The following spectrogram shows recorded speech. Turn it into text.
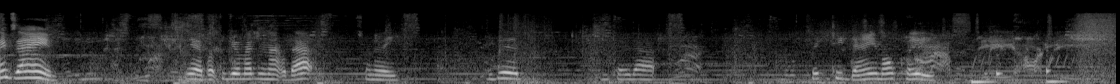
Same, same. Yeah, but could you imagine that with that? It's gonna be pretty good. I'll tell you that. Pretty damn okay. Avast me, hearties.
